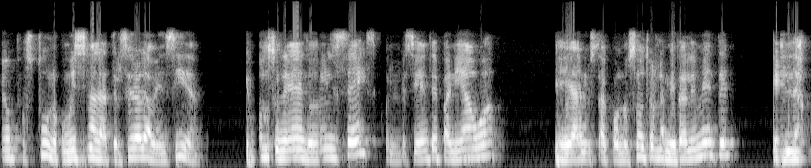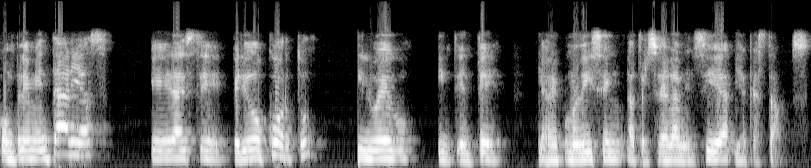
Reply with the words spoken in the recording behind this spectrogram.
yo postulo, como dicen, a la tercera la vencida. Yo postulé en el 2006 con el presidente Paniagua, que ya no está con nosotros, lamentablemente, en las complementarias, que era este periodo corto, y luego intenté, ya como dicen, la tercera la vencida, y acá estamos.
